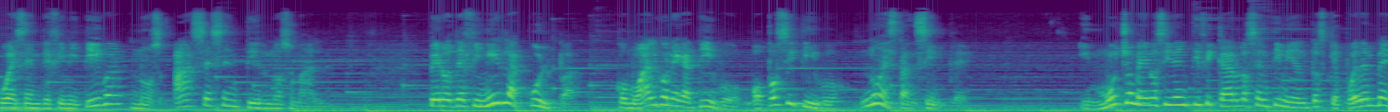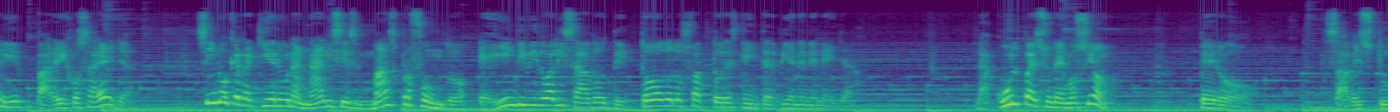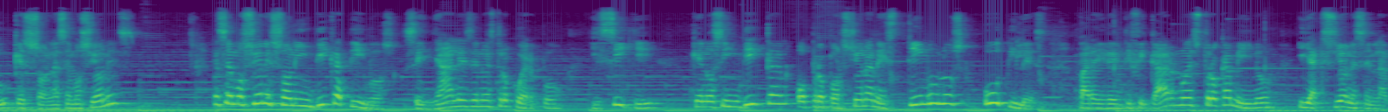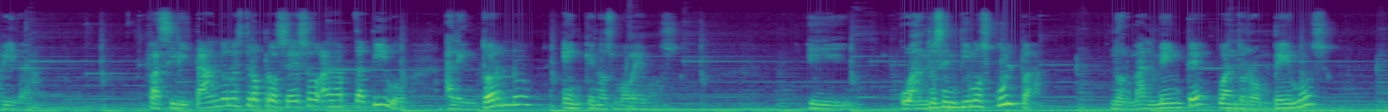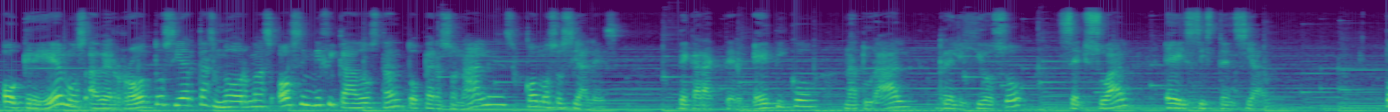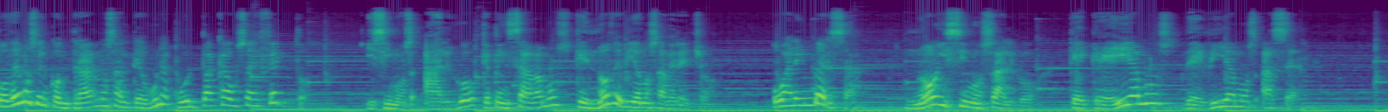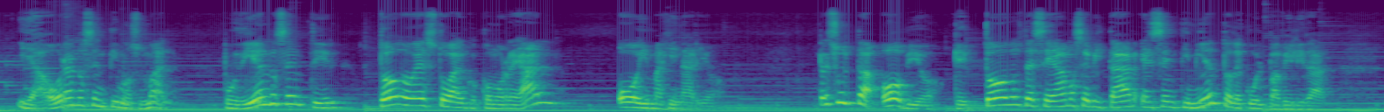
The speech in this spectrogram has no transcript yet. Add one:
pues en definitiva nos hace sentirnos mal. Pero definir la culpa como algo negativo o positivo no es tan simple. Y mucho menos identificar los sentimientos que pueden venir parejos a ella, sino que requiere un análisis más profundo e individualizado de todos los factores que intervienen en ella. La culpa es una emoción, pero ¿sabes tú qué son las emociones? Las emociones son indicativos, señales de nuestro cuerpo y psiqui que nos indican o proporcionan estímulos útiles para identificar nuestro camino y acciones en la vida, facilitando nuestro proceso adaptativo al entorno en que nos movemos. ¿Y cuándo sentimos culpa? Normalmente cuando rompemos o creemos haber roto ciertas normas o significados tanto personales como sociales, de carácter ético, natural, religioso, sexual e existencial. Podemos encontrarnos ante una culpa causa-efecto. Hicimos algo que pensábamos que no debíamos haber hecho. O a la inversa, no hicimos algo que creíamos debíamos hacer. Y ahora nos sentimos mal pudiendo sentir todo esto algo como real o imaginario. Resulta obvio que todos deseamos evitar el sentimiento de culpabilidad,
